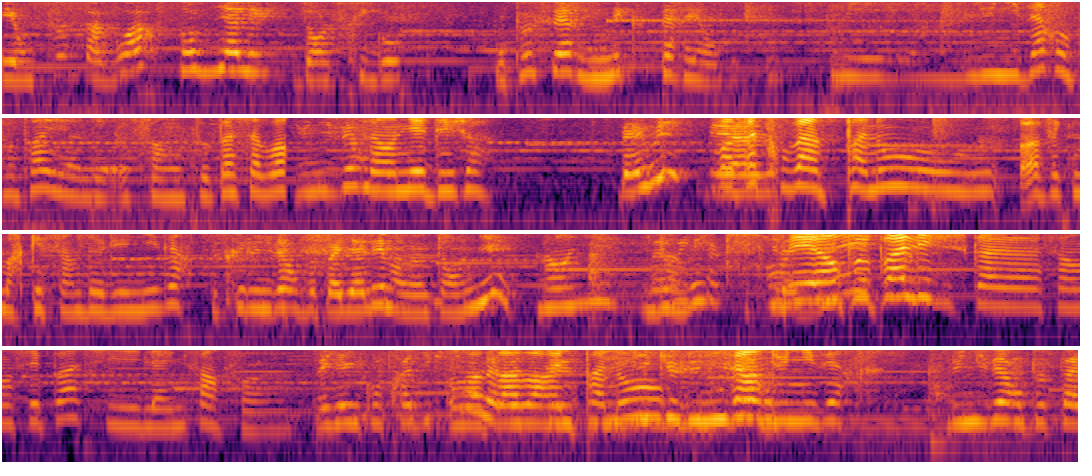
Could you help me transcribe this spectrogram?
Et on peut savoir sans y aller dans le frigo. On peut faire une expérience. Mais l'univers, on peut pas y aller. Enfin, on peut pas savoir. L'univers, Enfin, on y est déjà. ben oui On va pas euh, trouver un panneau avec marqué fin de l'univers. Parce que l'univers, on peut pas y aller, mais en même temps, on y est. Mais on y est. Bah oui. Mais on peut pas aller jusqu'à la fin. On sait pas s'il a une fin. Enfin, Mais il y a une contradiction on va là, pas parce avoir que tu panneau fin on- d'univers. L'univers, on peut pas,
